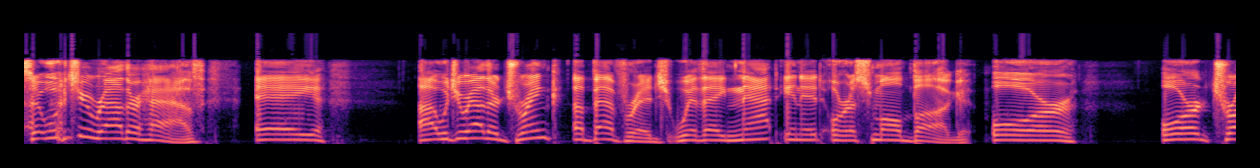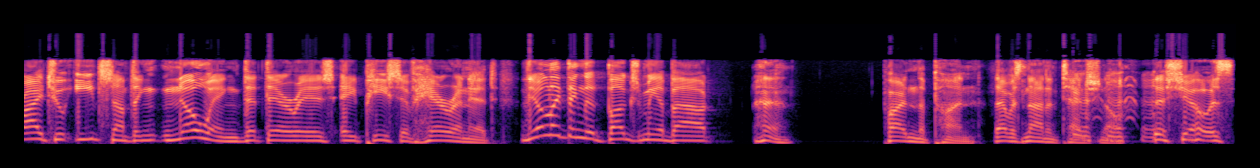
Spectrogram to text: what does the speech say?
So, would you rather have a? Uh, would you rather drink a beverage with a gnat in it or a small bug, or or try to eat something knowing that there is a piece of hair in it? The only thing that bugs me about. Pardon the pun. That was not intentional. this show is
